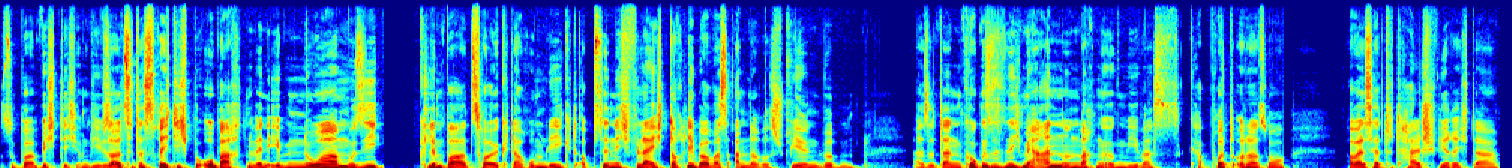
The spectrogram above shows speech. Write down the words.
super wichtig. Und wie sollst du das richtig beobachten, wenn eben nur Musik, Klimperzeug da rumliegt, ob sie nicht vielleicht doch lieber was anderes spielen würden? Also dann gucken sie es nicht mehr an und machen irgendwie was kaputt oder so. Aber es ist ja total schwierig da.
